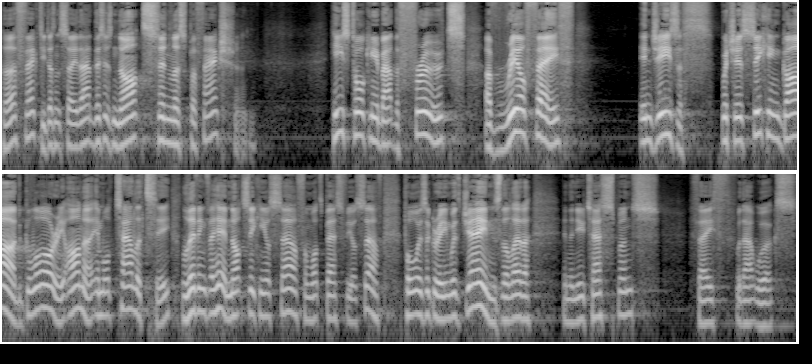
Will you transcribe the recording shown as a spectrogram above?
perfect. He doesn't say that. This is not sinless perfection. He's talking about the fruits of real faith in Jesus, which is seeking God, glory, honor, immortality, living for Him, not seeking yourself and what's best for yourself. Paul is agreeing with James, the letter in the New Testament faith without works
